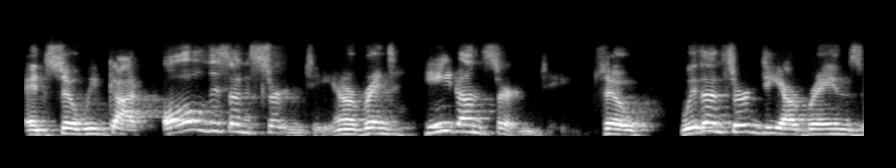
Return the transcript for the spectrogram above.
And so we've got all this uncertainty, and our brains hate uncertainty. So with uncertainty, our brains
